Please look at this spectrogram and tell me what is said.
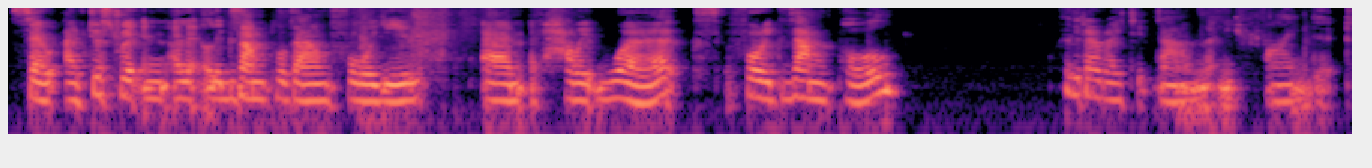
So I've just written a little example down for you um, of how it works. For example, where did I write it down? Let me find it.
